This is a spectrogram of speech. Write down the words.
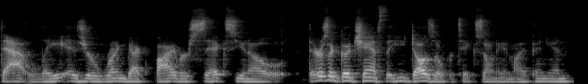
that late as your running back five or six, you know, there's a good chance that he does overtake Sony, in my opinion.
